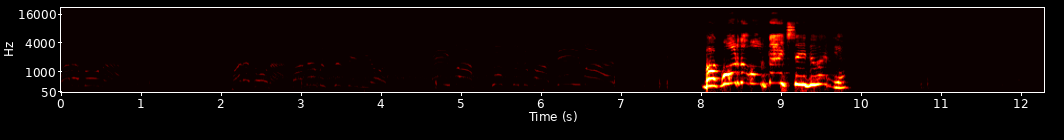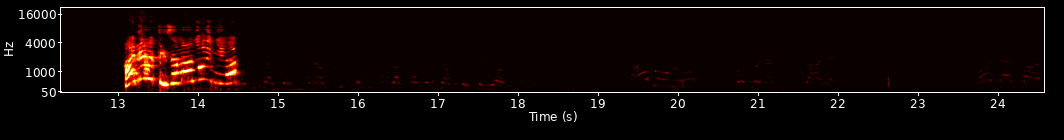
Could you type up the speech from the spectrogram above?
Maradona. Maradona. Bana mısın demiyor. Eyvah çok kötü pas. Neymar. Bak orada orta açsaydı var ya. Hadi artık zaman oynuyor. En az 3 dakika gösteriyor. Sağa doğru çok önemli bir müdahale. Van der Vaart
